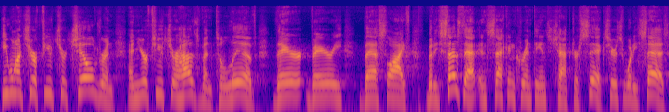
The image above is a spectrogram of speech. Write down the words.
He wants your future children and your future husband to live their very best life. But He says that in 2 Corinthians chapter 6. Here's what He says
